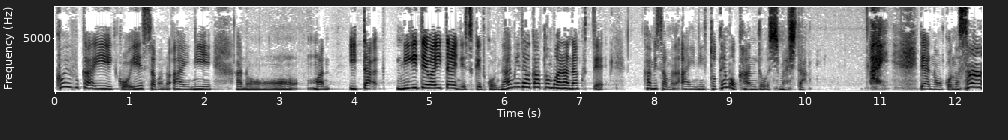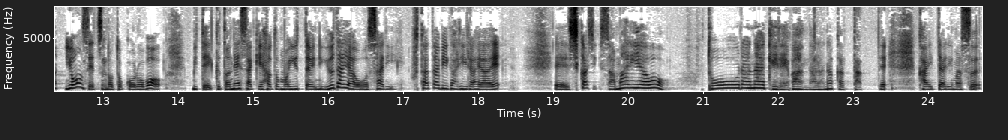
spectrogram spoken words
ごい深い、こう、イエス様の愛に、あのー、まあ、痛、右手は痛いんですけど、こう、涙が止まらなくて、神様の愛にとても感動しました。はい。で、あの、この3、4節のところを見ていくとね、先ほども言ったように、ユダヤを去り、再びガリラヤへ、えー、しかし、サマリアを通らなければならなかったって書いてあります。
